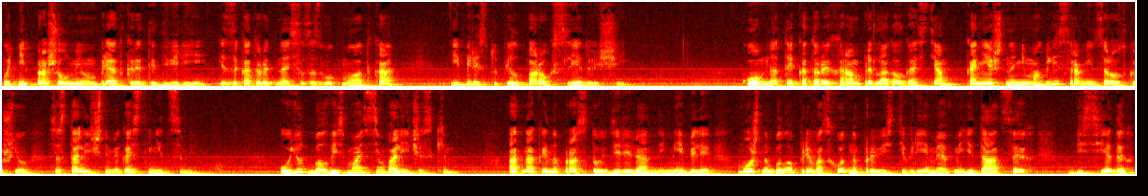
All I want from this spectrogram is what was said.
Путник прошел мимо приоткрытой двери, из-за которой доносился звук молотка, и переступил порог следующий – Комнаты, которые храм предлагал гостям, конечно, не могли сравниться роскошью со столичными гостиницами. Уют был весьма символическим, однако и на простой деревянной мебели можно было превосходно провести время в медитациях, беседах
